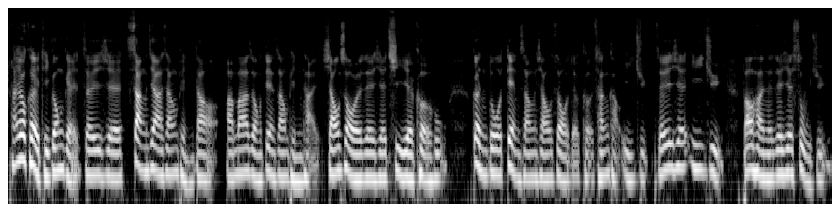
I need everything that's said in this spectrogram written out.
它又可以提供给这一些上架商品到 Amazon 电商平台销售的这些企业客户。更多电商销售的可参考依据，这一些依据包含的这些数据，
